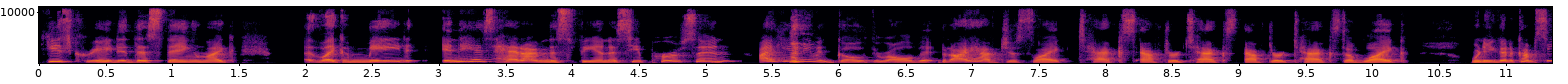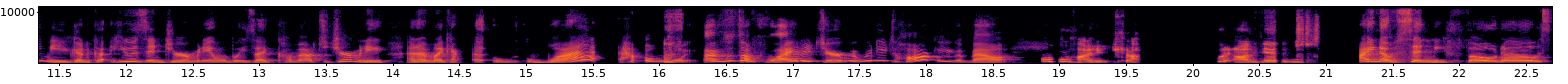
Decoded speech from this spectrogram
he's created this thing like like made in his head I'm this fantasy person. I can't even go through all of it, but I have just like text after text after text of like when are you going to come see me? You're going to come. He was in Germany at one point. He's like, come out to Germany. And I'm like, "Uh, what? How, I was supposed to fly to Germany. What are you talking about? Oh my god. Wait, Unhinged. I know, send me photos.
